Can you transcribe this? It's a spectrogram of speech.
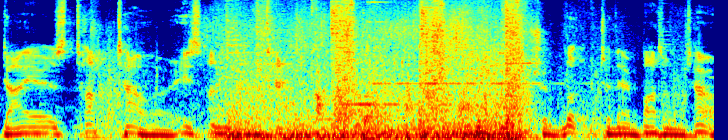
Dire's top tower is under attack. Should look to their bottom tower.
